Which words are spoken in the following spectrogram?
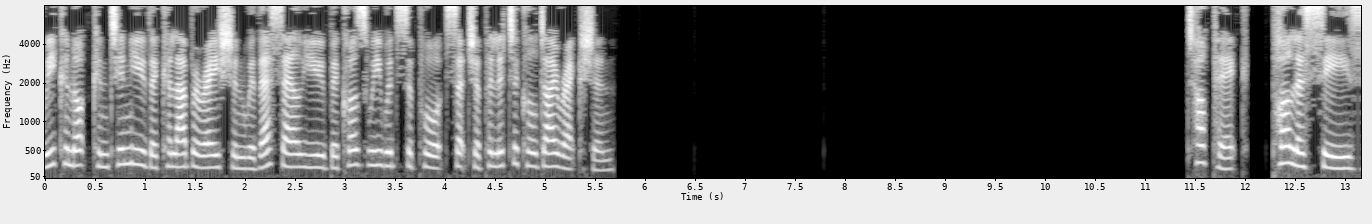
we cannot continue the collaboration with SLU because we would support such a political direction. Policies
